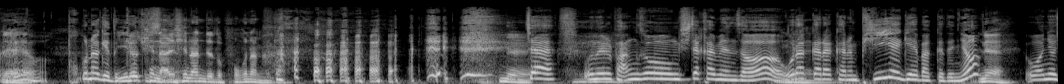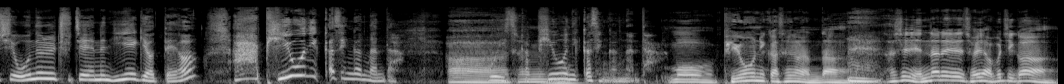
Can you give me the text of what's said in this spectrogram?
네. 음. 그래요. 포근하게 느껴주세요. 이렇게 날씬한데도 포근합니다. 네. 자, 오늘 방송 시작하면서 오락가락하는 비 얘기 해봤거든요. 네. 원효 씨 오늘 주제는 이 얘기 어때요? 아, 비 오니까 생각난다. 아, 뭐 있을까? 참, 비 오니까 생각난다. 뭐, 비 오니까 생각난다. 네. 사실 옛날에 저희 아버지가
